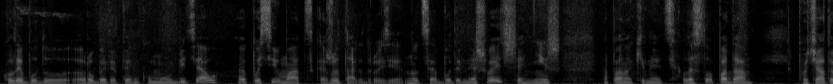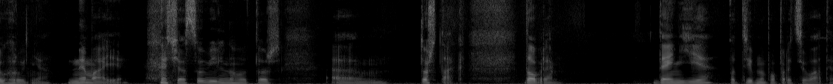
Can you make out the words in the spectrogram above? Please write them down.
коли буду робити тим, кому обіцяв е, посів мат. Скажу так, друзі. Ну це буде не швидше, ніж, напевно, кінець листопада, початок грудня. Немає часу вільного, тож, ем, тож так. Добре. День є, потрібно попрацювати.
